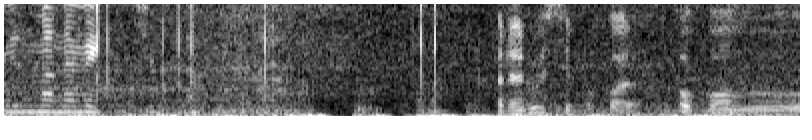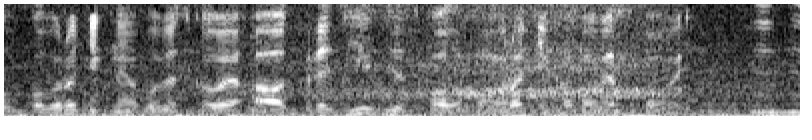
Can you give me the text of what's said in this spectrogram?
Він в мене виключився. При русі по, ко- по колу поворотник не обов'язковий, а от при з'їзді з кола поворотник обов'язковий. Угу.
